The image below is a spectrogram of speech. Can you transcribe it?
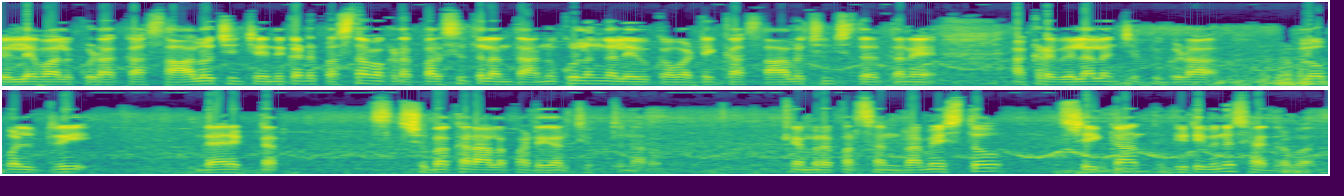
వెళ్ళే వాళ్ళు కూడా కాస్త ఆలోచించి ఎందుకంటే ప్రస్తుతం అక్కడ పరిస్థితులు అంత అనుకూలంగా లేవు కాబట్టి కాస్త ఆలోచించి తర్వాతనే అక్కడ వెళ్ళాలని చెప్పి కూడా గ్లోబల్ ట్రీ డైరెక్టర్ శుభకరాలపాటి గారు చెప్తున్నారు. కెమెరా పర్సన్ రమేష్తో శ్రీకాంత్ ఈటీవీ న్యూస్ హైదరాబాద్.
